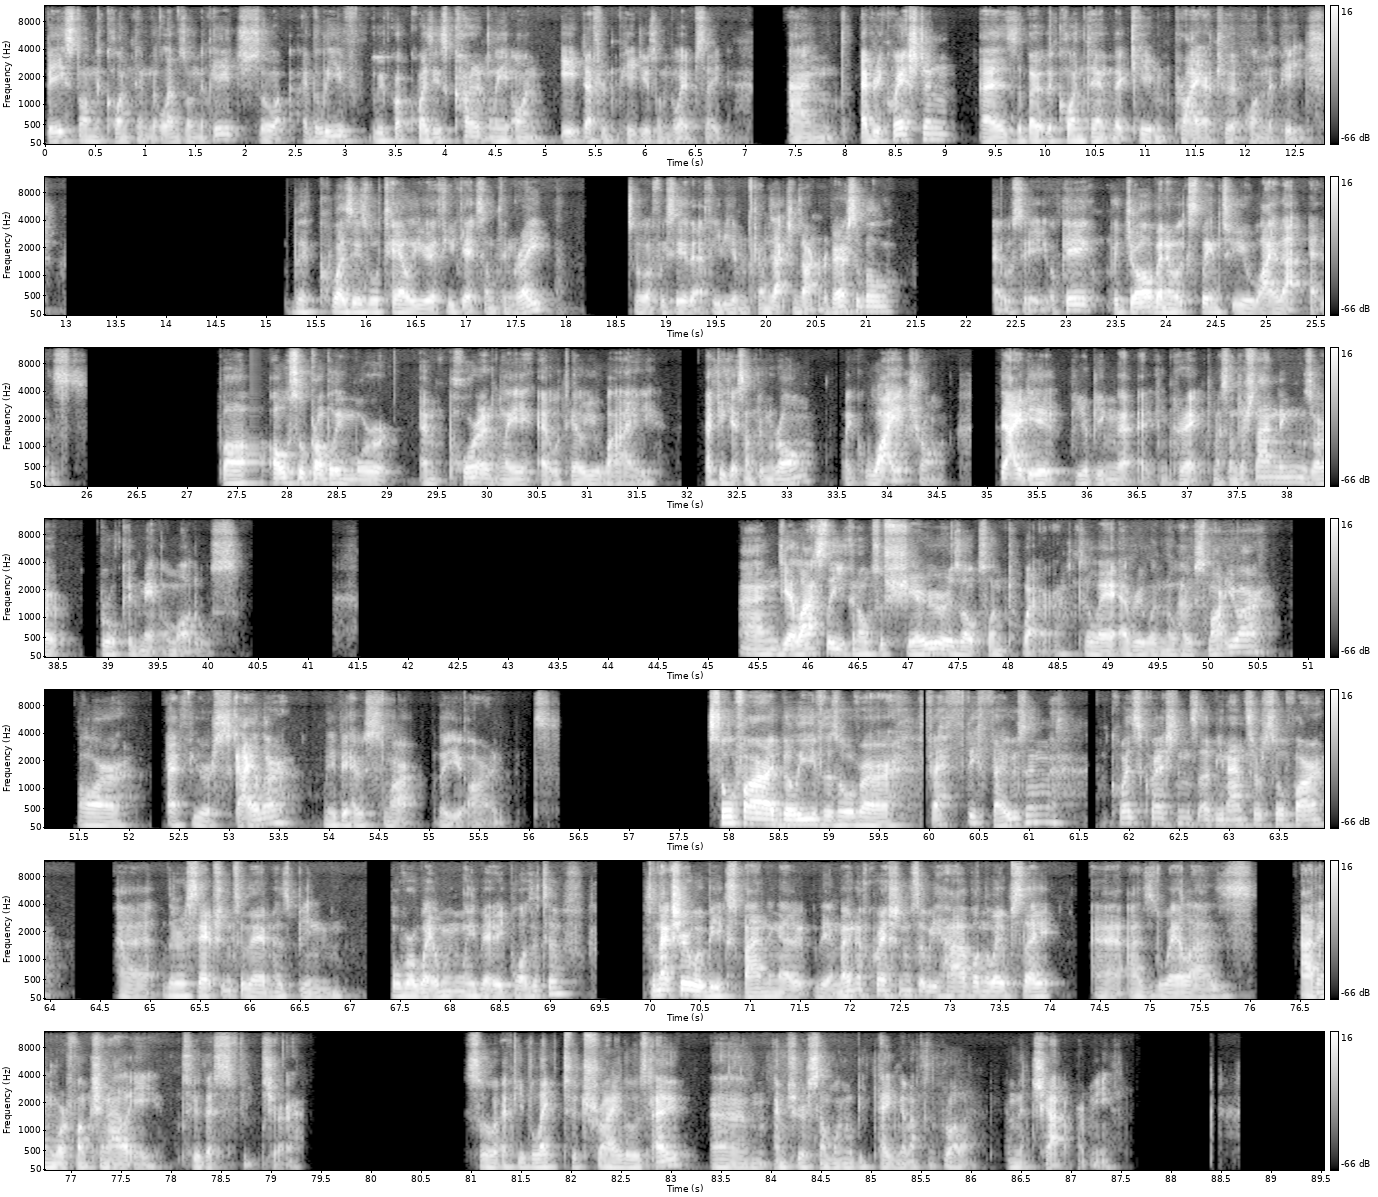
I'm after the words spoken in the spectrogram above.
based on the content that lives on the page. So I believe we've got quizzes currently on eight different pages on the website. And every question is about the content that came prior to it on the page. The quizzes will tell you if you get something right. So if we say that Ethereum transactions aren't reversible, it will say, okay, good job, and it will explain to you why that is. But also probably more importantly, it will tell you why, if you get something wrong, like why it's wrong. The idea here being that it can correct misunderstandings or broken mental models. And yeah, lastly, you can also share your results on Twitter to let everyone know how smart you are. Or if you're Skylar, maybe how smart that you aren't. So far, I believe there's over 50,000 quiz questions that have been answered so far. Uh, the reception to them has been overwhelmingly very positive. So next year we'll be expanding out the amount of questions that we have on the website, uh, as well as adding more functionality to this feature. So if you'd like to try those out, um, I'm sure someone will be kind enough to throw that in the chat for me.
